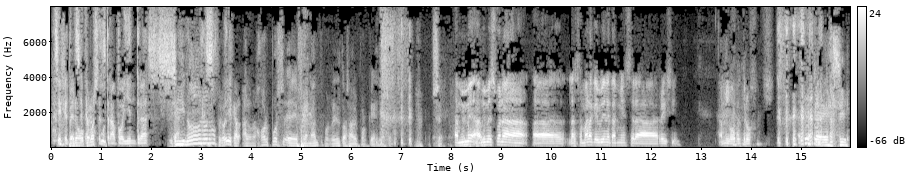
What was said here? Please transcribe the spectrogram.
sí, que te pero- enseñamos pero- el trapo y entras... Sí, no, no, no, pero oye, que a, a lo mejor pues eh, frenando, pues vete tú a saber por qué. No sé. No sé. A mí, me, a mí me suena a la semana que viene también será Racing. Amigo Petrov. Eh, sí,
